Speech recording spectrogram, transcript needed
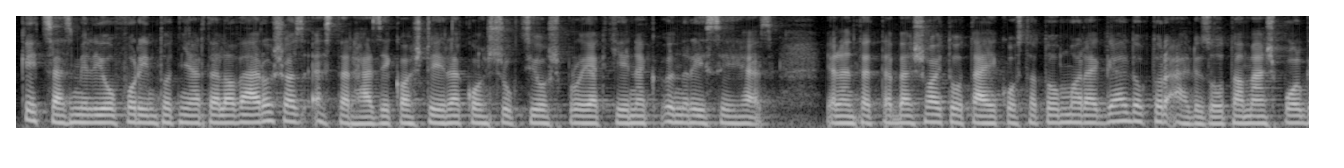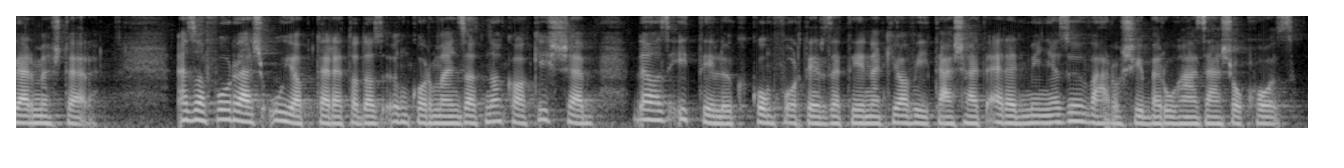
200 millió forintot nyert el a város az Eszterházi kastély rekonstrukciós projektjének önrészéhez, jelentette be sajtótájékoztatón ma reggel dr. Áldozó Tamás polgármester. Ez a forrás újabb teret ad az önkormányzatnak a kisebb, de az itt élők komfortérzetének javítását eredményező városi beruházásokhoz.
